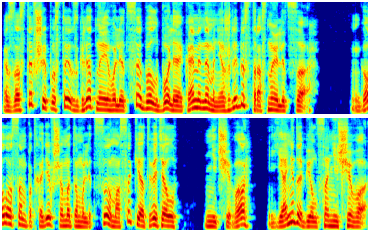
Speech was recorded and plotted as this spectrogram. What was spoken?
Застывший пустой взгляд на его лице был более каменным, нежели бесстрастное лицо. Голосом, подходившим этому лицу, Масаки ответил «Ничего, я не добился ничего».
